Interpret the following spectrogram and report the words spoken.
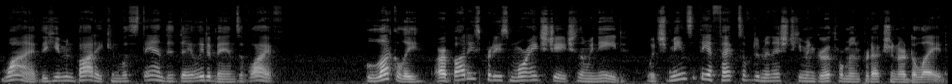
why the human body can withstand the daily demands of life. Luckily, our bodies produce more HGH than we need, which means that the effects of diminished human growth hormone production are delayed.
